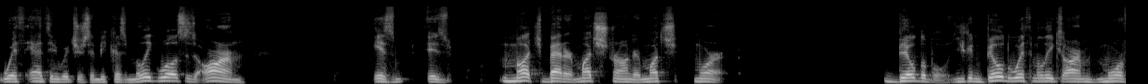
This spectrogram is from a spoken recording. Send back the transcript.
with Anthony Richardson because Malik Willis's arm is is much better, much stronger, much more buildable. You can build with Malik's arm more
